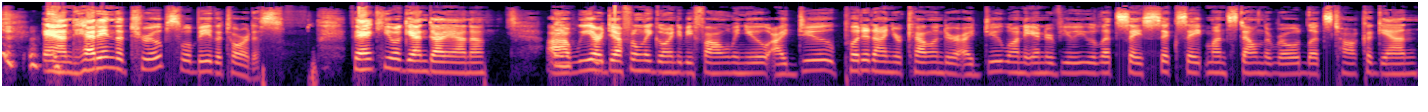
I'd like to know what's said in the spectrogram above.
and heading the troops will be the tortoise. Thank you again, Diana. Uh, we are definitely going to be following you. I do put it on your calendar. I do want to interview you. Let's say six, eight months down the road. Let's talk again.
